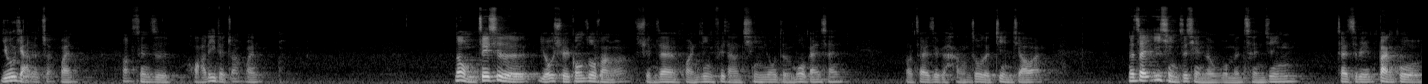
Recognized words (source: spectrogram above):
优雅的转弯啊，甚至华丽的转弯。那我们这次的游学工作坊啊，选在环境非常清幽的莫干山，啊，在这个杭州的近郊啊。那在疫情之前呢，我们曾经。在这边办过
